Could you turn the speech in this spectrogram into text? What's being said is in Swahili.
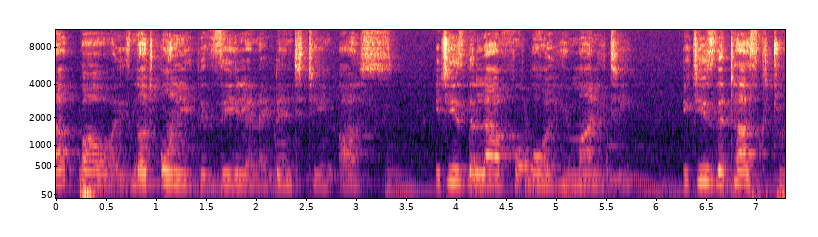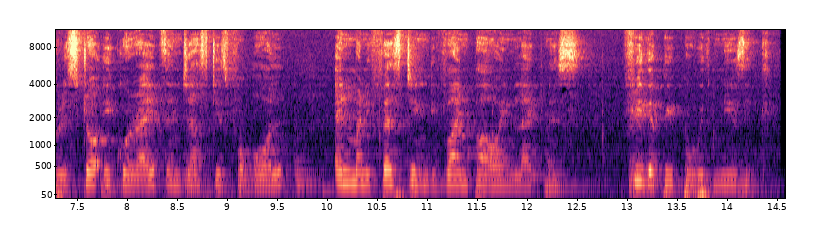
black power is not only the zeal and identity in us, it is the love for all humanity. It is the task to restore equal rights and justice for all and manifesting divine power in likeness. Free the people with music.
